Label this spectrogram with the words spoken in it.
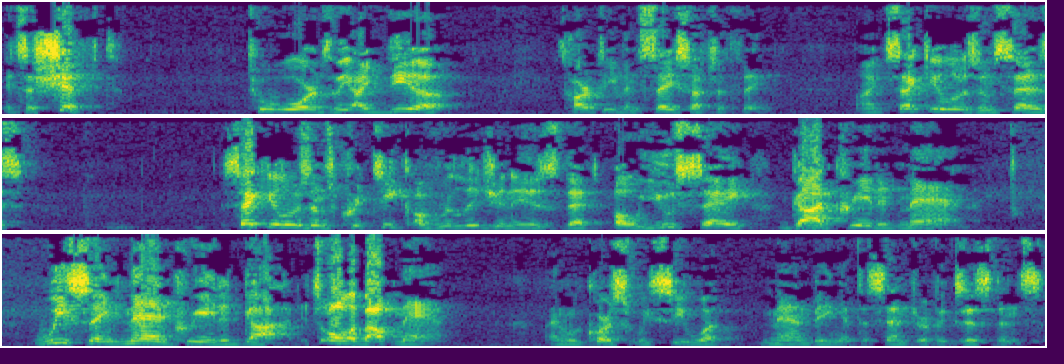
it's a shift towards the idea. It's hard to even say such a thing. Right? Secularism says, secularism's critique of religion is that, oh, you say God created man. We say man created God. It's all about man. And of course, we see what man being at the center of existence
